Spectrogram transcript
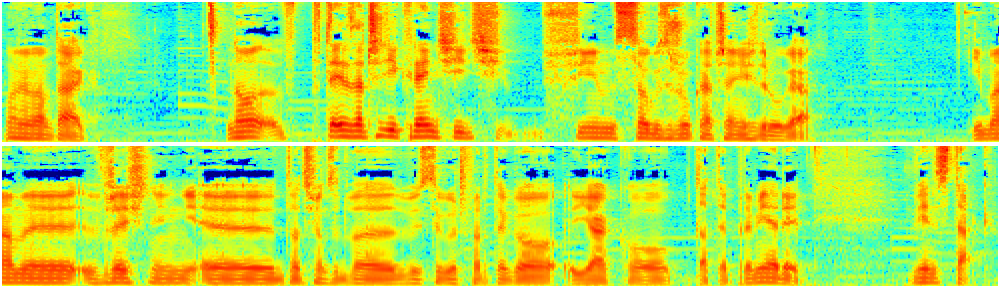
Powiem wam tak. No, wtedy zaczęli kręcić film Sok z Żuka, część druga. I mamy wrześnień 2024 e, jako datę premiery. Więc tak,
